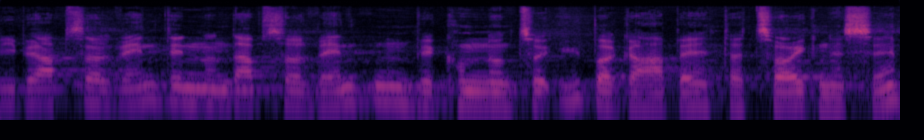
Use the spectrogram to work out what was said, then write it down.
Liebe Absolventinnen und Absolventen, wir kommen nun zur Übergabe der Zeugnisse.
